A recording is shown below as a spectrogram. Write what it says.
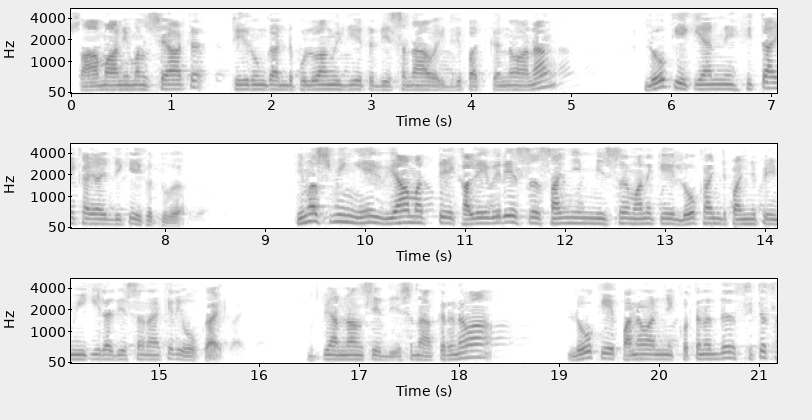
සාමාන්‍ය මනුස්සයාට තේරුම් ගන්න පුළුවන් විදිහට දේශනාව ඉදිරිපත් කරනවා නම් ලෝකය කියන්නේ හිතයි කයයි දෙකේ එකතුව. හිමස්මින් ඒ ව්‍යාමත්තේ කලේවරේස සංඤිම්මිස මනකේ ලෝකංජ පඤ්ඤපේමි කියලා දේශනා කරේ ඕකයි. බුදු පියාණන් වහන්සේ දේශනා කරනවා ලෝකේ පනවන්නේ කොතනද සිත සහ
